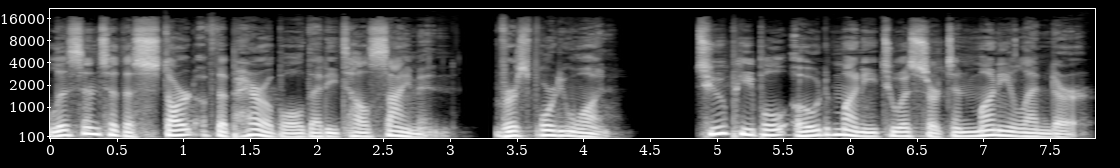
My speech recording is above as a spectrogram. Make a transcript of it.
Listen to the start of the parable that he tells Simon. Verse 41 Two people owed money to a certain moneylender.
